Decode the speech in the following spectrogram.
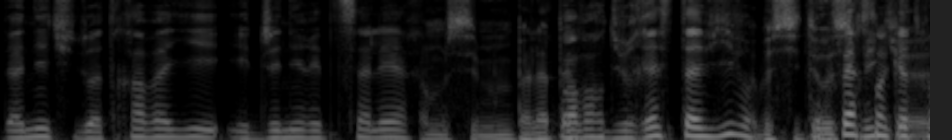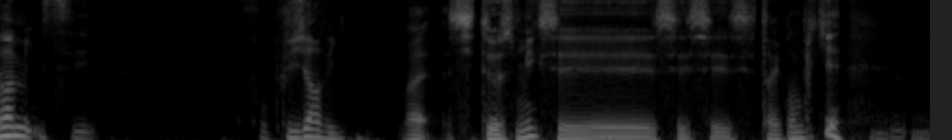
d'années tu dois travailler et générer de salaire Non, mais C'est même pas la pour peine. avoir du reste à vivre Ah bah, si pour au faire SMIC, 180 000 C'est faut plusieurs vies. Ouais, si t'es au SMIC, c'est très compliqué. Mhm.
